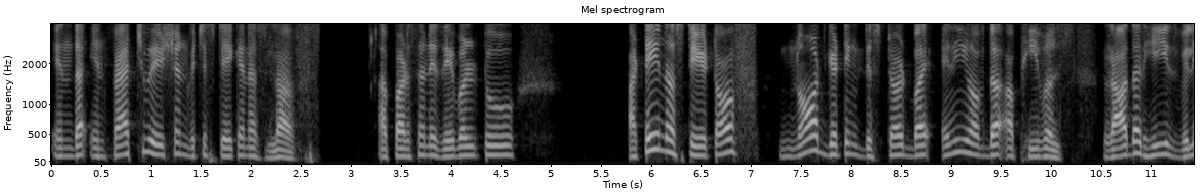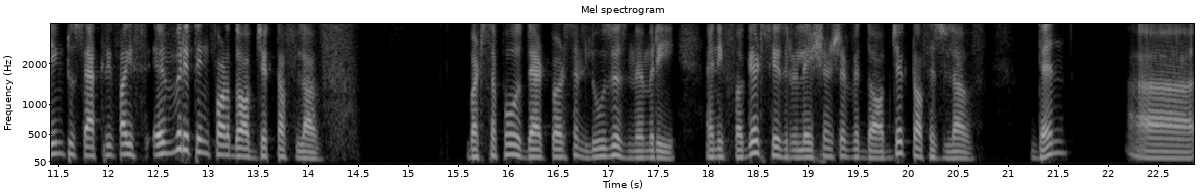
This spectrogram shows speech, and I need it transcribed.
in the infatuation which is taken as love, a person is able to attain a state of not getting disturbed by any of the upheavals. Rather, he is willing to sacrifice everything for the object of love. But suppose that person loses memory and he forgets his relationship with the object of his love, then uh,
